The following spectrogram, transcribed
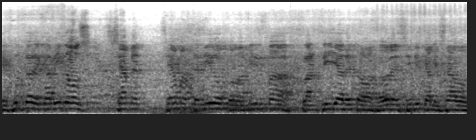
que Junta de Caminos se ha, se ha mantenido con la misma plantilla de trabajadores sindicalizados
